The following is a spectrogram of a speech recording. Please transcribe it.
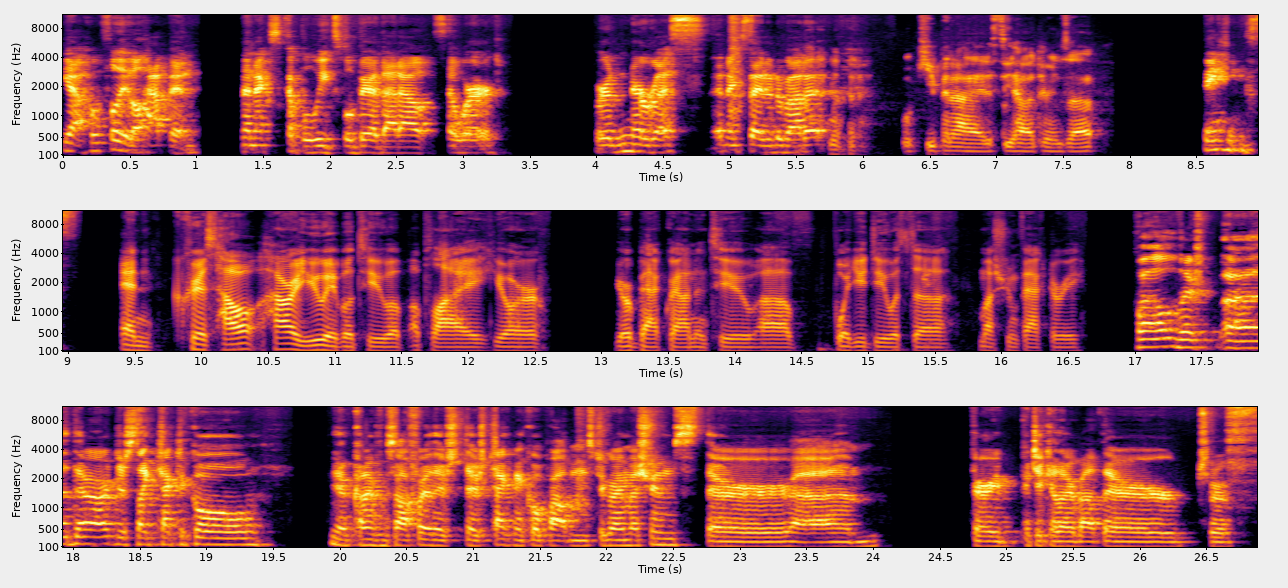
Yeah, hopefully it'll happen. The next couple weeks will bear that out. So we're we're nervous and excited about it. we'll keep an eye to see how it turns out. Thanks. And Chris, how how are you able to apply your your background into uh, what you do with the Mushroom Factory? Well, there uh, there are just like technical you know, coming from software, there's there's technical problems to growing mushrooms. They're um, very particular about their sort of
